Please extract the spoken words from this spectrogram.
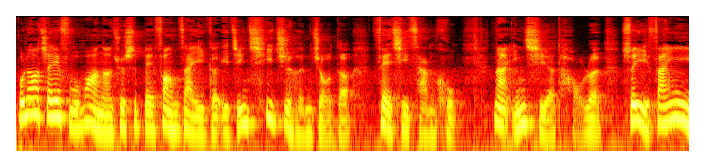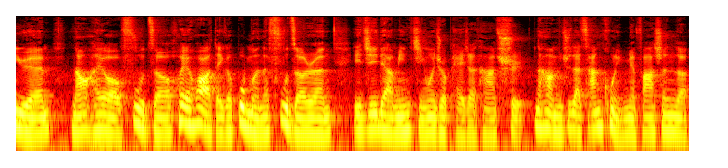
不料这一幅画呢，却是被放在一个已经弃置很久的废弃仓库，那引起了讨论。所以翻译员，然后还有负责绘画的一个部门的负责人，以及两名警卫就陪着他去。那他们就在仓库里面发生了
